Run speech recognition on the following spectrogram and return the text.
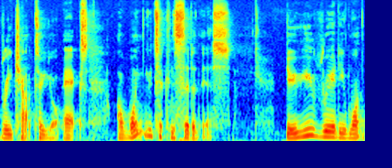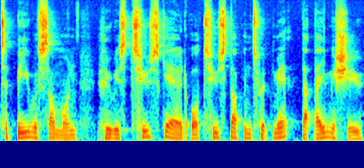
reach out to your ex, I want you to consider this. Do you really want to be with someone who is too scared or too stubborn to admit that they miss you,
